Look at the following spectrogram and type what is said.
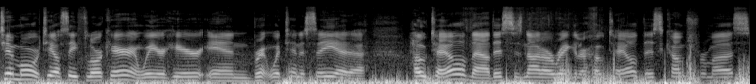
Tim Moore with TLC Floor Care, and we are here in Brentwood, Tennessee at a hotel. Now, this is not our regular hotel. This comes from us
